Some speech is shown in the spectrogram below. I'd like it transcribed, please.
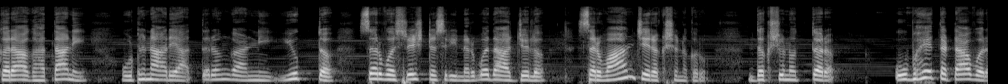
कराघाताने उठणाऱ्या तरंगांनी युक्त सर्वश्रेष्ठ श्री नर्मदा जल सर्वांचे रक्षण करो. दक्षिणोत्तर उभय तटावर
